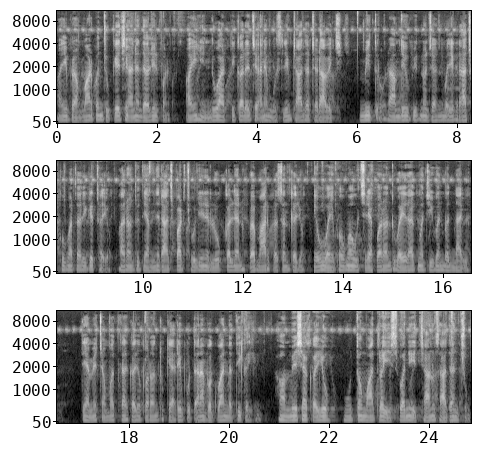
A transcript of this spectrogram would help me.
અહીં બ્રહ્માંડ પણ ચૂકે છે અને દલીલ પણ. અહીં હિન્દુ આરતી કરે છે અને મુસ્લિમ ચાદર ચડાવે છે. મિત્રો, રામદેવ પીરનો જન્મ એક રાજકુમાર તરીકે થયો, પરંતુ તેમને રાજપાટ છોડીને લોક કલ્યાણ માર્ગ પસંદ કર્યો. એવો વૈભવમાં ઉછર્યા, પરંતુ વૈરાગમાં જીવન બદનાવ્યું તેમણે ચમત્કાર કર્યો, પરંતુ ક્યારેય પોતાના ભગવાન નથી કહ્યું. હંમેશા કહ્યું, હું તો માત્ર ઈશ્વરની ઈચ્છાનું સાધન છું.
